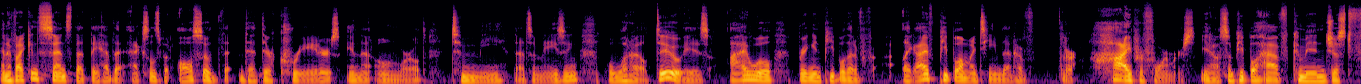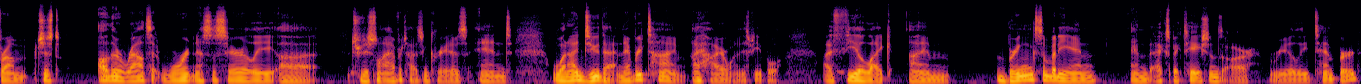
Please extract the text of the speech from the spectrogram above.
And if I can sense that they have that excellence, but also that, that they're creators in that own world, to me, that's amazing. But what I'll do is I will bring in people that have, like, I have people on my team that have that are high performers. You know, some people have come in just from just other routes that weren't necessarily uh, traditional advertising creatives. And when I do that, and every time I hire one of these people, I feel like I'm bringing somebody in and the expectations are really tempered.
